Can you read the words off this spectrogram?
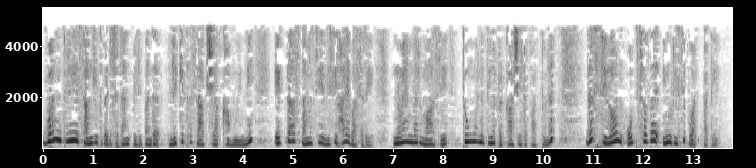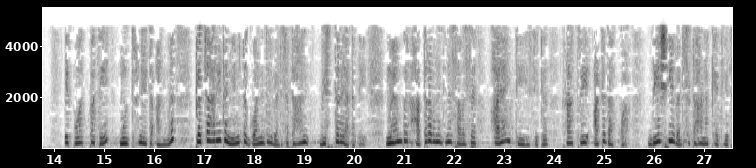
ගුවන්විදුලියේ සංගීත වැඩසටහන් පිළිබඳ ලිඛිත සාක්ෂියක් හමු වෙන්නේ 1926 වසරේ නොවැම්බර් මාසයේ 3 වන දින ප්‍රකාශයට පත්වන ද සිලෝන් ඔබ්සර්වර් ඉංග්‍රීසි පුවත්පතේ. ඒ පුවත්පතේ මුද්‍රණයට අනුව ප්‍රචාරයට නියමිත ගුවන්විදුලි වැඩසටහන් විස්තර යටතේ නොවැම්බර් 4 වන දින සවස 6:30 සිට රාත්‍රී 8 දක්වා දේශීය වැඩසටහනක් හැටියට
